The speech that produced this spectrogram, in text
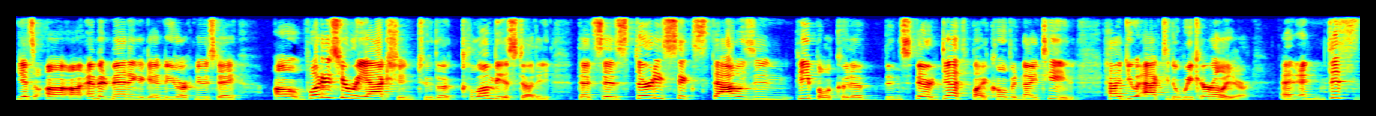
Yes, uh, uh, Emmett Manning again, New York Newsday. Uh, what is your reaction to the Columbia study that says 36,000 people could have been spared death by COVID 19 had you acted a week earlier? And, and this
